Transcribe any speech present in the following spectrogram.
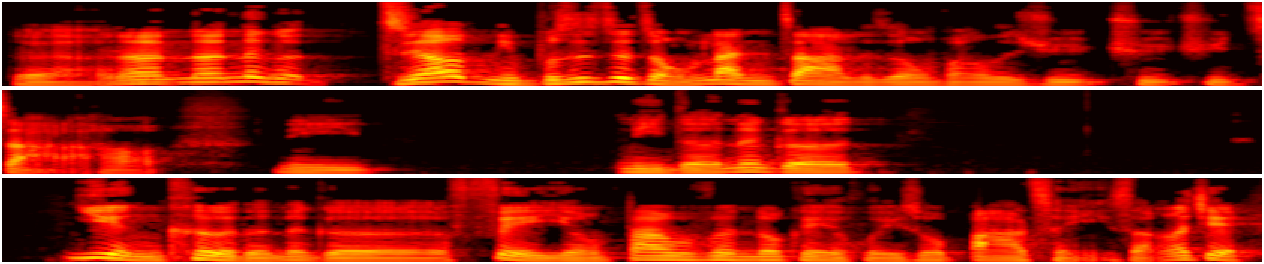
对啊，那那那个，只要你不是这种滥炸的这种方式去去去炸了哈，你你的那个宴客的那个费用，大部分都可以回收八成以上。而且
